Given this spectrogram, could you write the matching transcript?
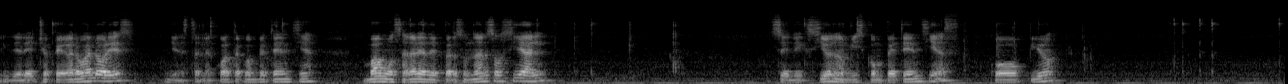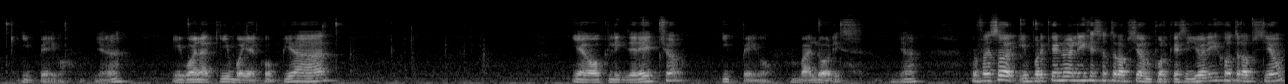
Y derecho a pegar valores. Ya está la cuarta competencia. Vamos al área de personal social. Selecciono mis competencias. Copio. Y pego. ¿Ya? Igual aquí voy a copiar. Y hago clic derecho y pego. Valores. ¿Ya? Profesor, ¿y por qué no eliges otra opción? Porque si yo elijo otra opción,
